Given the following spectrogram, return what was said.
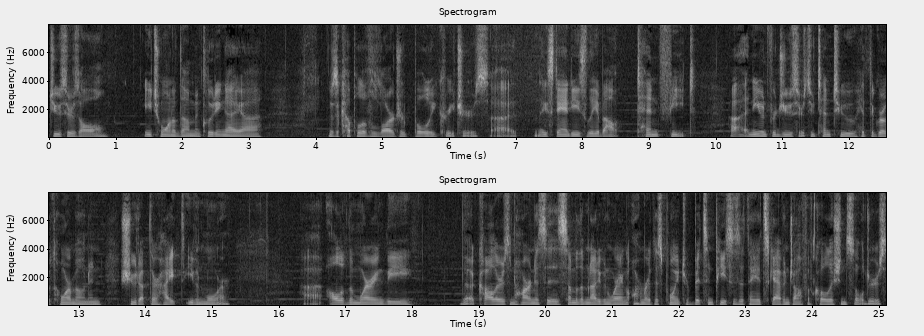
juicers all, each one of them, including a. There's a couple of larger bully creatures. Uh, they stand easily about 10 feet. Uh, and even for juicers who tend to hit the growth hormone and shoot up their height even more. Uh, all of them wearing the the collars and harnesses, some of them not even wearing armor at this point, or bits and pieces that they had scavenged off of coalition soldiers.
